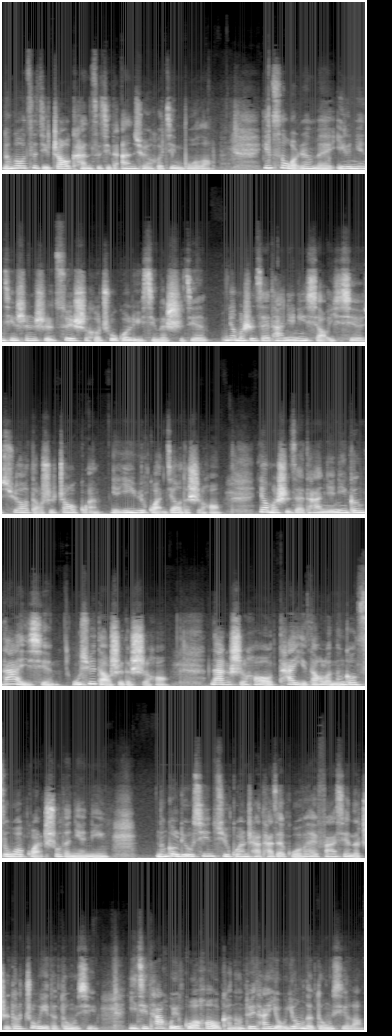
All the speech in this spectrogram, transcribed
能够自己照看自己的安全和进步了。因此，我认为一个年轻绅士最适合出国旅行的时间，要么是在他年龄小一些，需要导师照管，也易于管教的时候；要么是在他年龄更大一些，无需导师的时候。那个时候，他已到了能够自我管束的年龄。能够留心去观察他在国外发现的值得注意的东西，以及他回国后可能对他有用的东西了。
